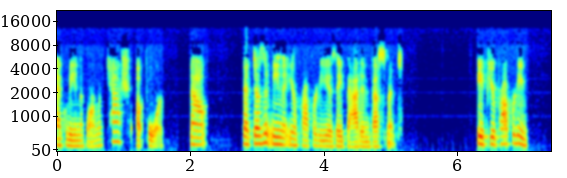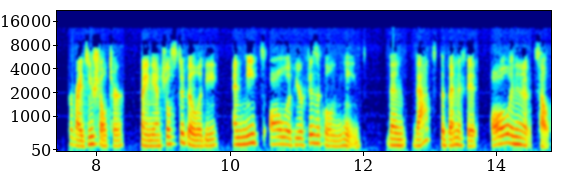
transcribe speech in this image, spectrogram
equity in the form of cash up for. Now, that doesn't mean that your property is a bad investment. If your property provides you shelter, financial stability, and meets all of your physical needs, then that's the benefit all in and itself.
